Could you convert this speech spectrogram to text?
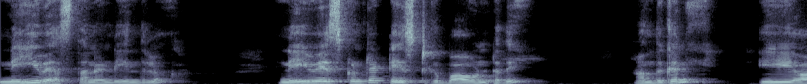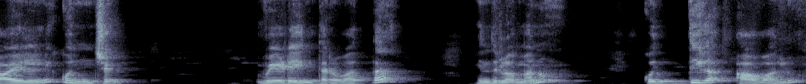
నెయ్యి వేస్తానండి ఇందులో. నెయ్యి వేసుకుంటే టేస్ట్కి బాగుంటుంది. అందుకని ఈ ఆయిల్ని కొంచెం వేడైన తర్వాత ఇందులో మనం కొద్దిగా ఆవాలు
